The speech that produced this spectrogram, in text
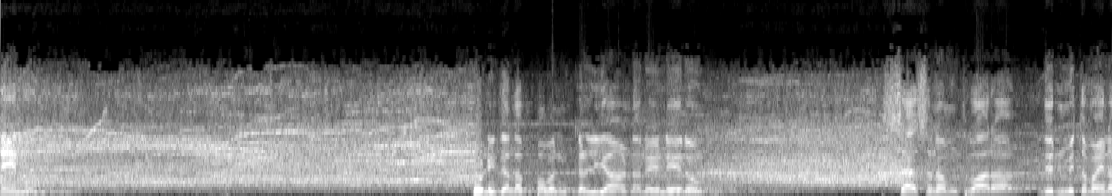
నేను కొణిదల పవన్ కళ్యాణ్ అనే నేను శాసనం ద్వారా నిర్మితమైన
